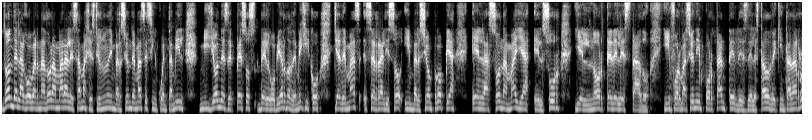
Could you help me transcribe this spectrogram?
donde la gobernadora Mara Lezama gestionó una inversión de más de 50 mil millones de pesos del gobierno de México y además se realizó inversión propia en la zona Maya, el sur y el norte del estado. Información importante desde el estado de Quintana Roo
